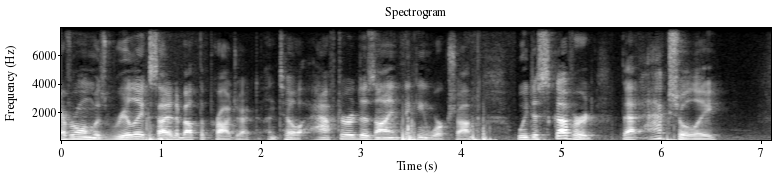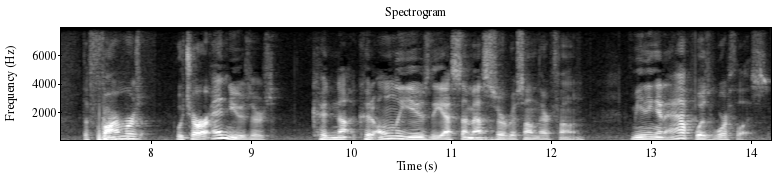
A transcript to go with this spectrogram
Everyone was really excited about the project until after a design thinking workshop, we discovered that actually the farmers, which are end users, could, not, could only use the SMS service on their phone, meaning an app was worthless.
